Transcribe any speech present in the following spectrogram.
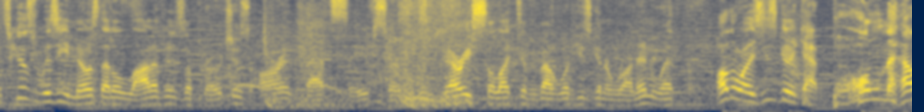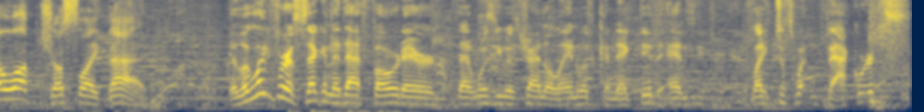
It's because Wizzy knows that a lot of his approaches aren't that safe, so he's very selective about what he's going to run in with. Otherwise, he's going to get blown the hell up just like that. It looked like for a second that that forward air that Wizzy was trying to land with connected and like just went backwards.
